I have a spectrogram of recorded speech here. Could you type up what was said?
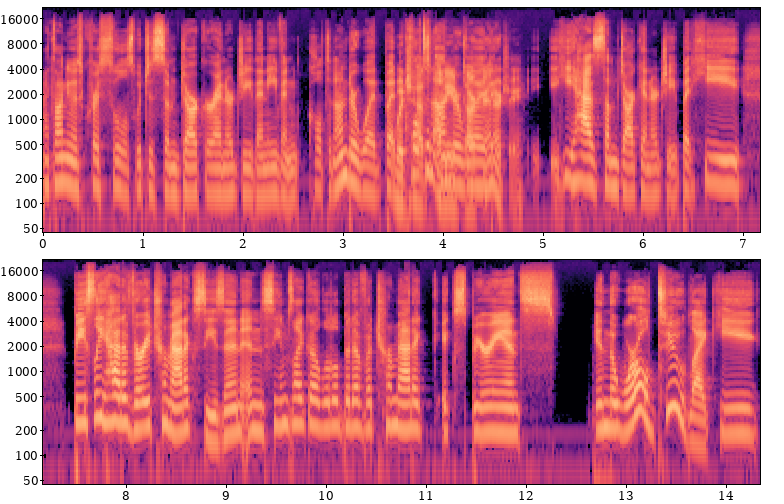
I thought he was Chris Soules, which is some darker energy than even Colton Underwood. But Which has Colton Underwood, dark energy. he has some dark energy, but he basically had a very traumatic season and seems like a little bit of a traumatic experience in the world too. Like he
